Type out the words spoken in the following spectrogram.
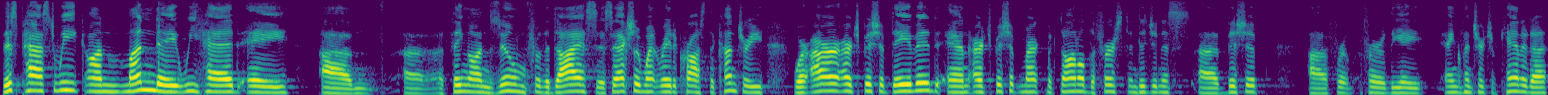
This past week on Monday, we had a, um, a thing on Zoom for the diocese. It actually went right across the country where our Archbishop David and Archbishop Mark MacDonald, the first Indigenous uh, bishop uh, for, for the Anglican Church of Canada,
